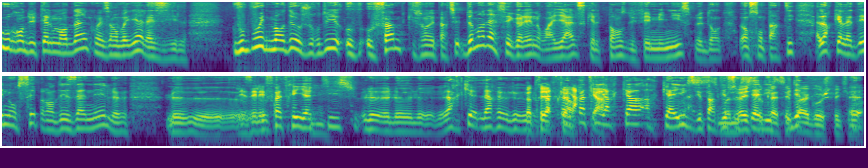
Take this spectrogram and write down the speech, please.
ou rendues tellement dingues qu'on les a envoyées à l'asile. Vous pouvez demander aujourd'hui aux, femmes qui sont les partis, demandez à Ségolène Royal ce qu'elle pense du féminisme dans, son parti, alors qu'elle a dénoncé pendant des années le, le, le patriotisme, le, le patriarcat. archaïque du Parti socialiste. C'est pas à gauche, effectivement.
